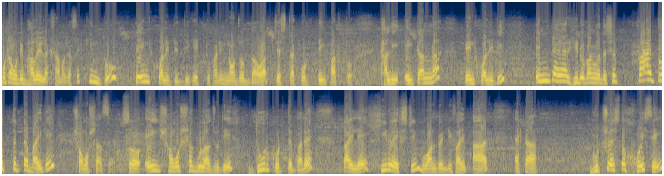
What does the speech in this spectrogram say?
মোটামুটি ভালোই লাগছে আমার কাছে। কিন্তু পেইন্ট কোয়ালিটির দিকে একটুখানি নজর দেওয়ার চেষ্টা করতেই পারতো। খালি এইটার না পেইন্ট কোয়ালিটি এন্টায়ার হিরো বাংলাদেশের প্রায় প্রত্যেকটা বাইকেই সমস্যা আছে। সো এই সমস্যাগুলো যদি দূর করতে পারে, তাইলে Hero Xtreme one twenty five R একটা গুড তো হয়েছেই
